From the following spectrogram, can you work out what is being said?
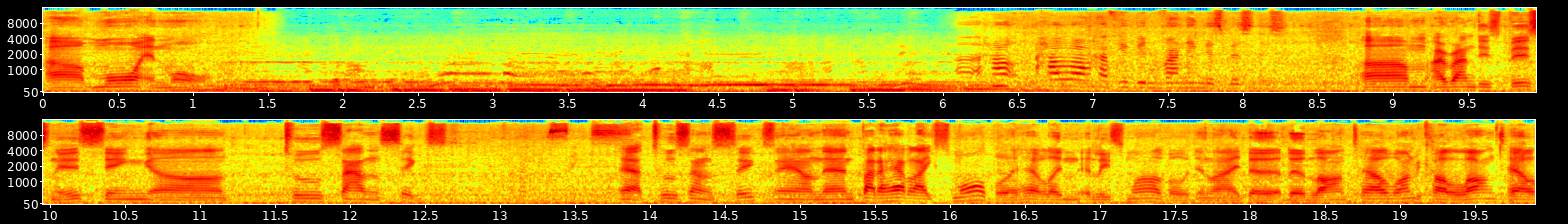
uh, more and more. Have you been running this business? Um, I run this business since uh, 2006. 26. Yeah, 2006, and then but I have like small boat. I have like really small boat, you know, like the the long tail one. We call long tail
